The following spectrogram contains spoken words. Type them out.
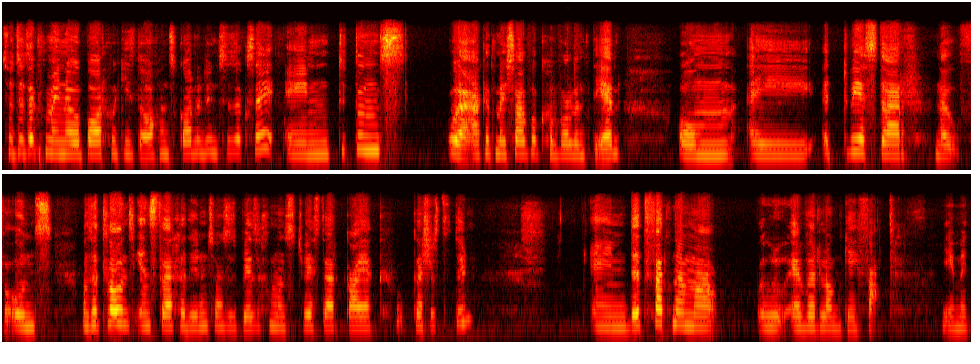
So toe het ek vir my nou 'n paar goedjies daar gaan skade doen soos ek sê en toe ons o, ek het myself ook gevolunteer om 'n 'n 2 ster nou vir ons. Ons het klaar ons 1 ster gedoen, so ons is besig om ons 2 ster kajak kursus te doen. En dit vat nou maar hoe ever lank jy vat. Jy moet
